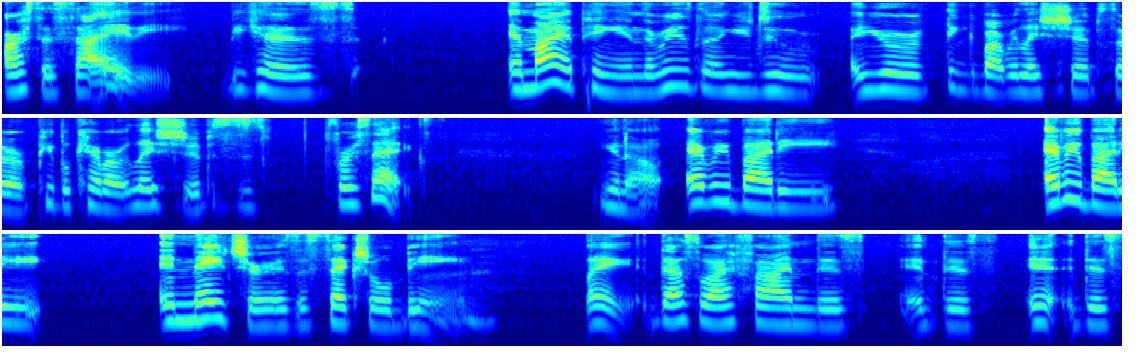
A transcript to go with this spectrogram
our society because in my opinion, the reason you do you think about relationships or people care about relationships is for sex. You know, everybody everybody in nature is a sexual being. Like that's why I find this this this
